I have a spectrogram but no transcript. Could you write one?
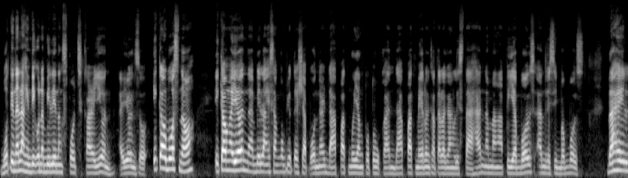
Buti na lang hindi ko nabili ng sports car yun. Ayun, so ikaw boss no, ikaw ngayon na bilang isang computer shop owner, dapat mo yang tutukan, dapat meron ka talagang listahan ng mga payables and receivables. Dahil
